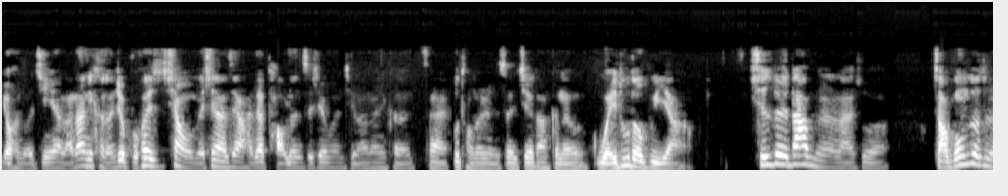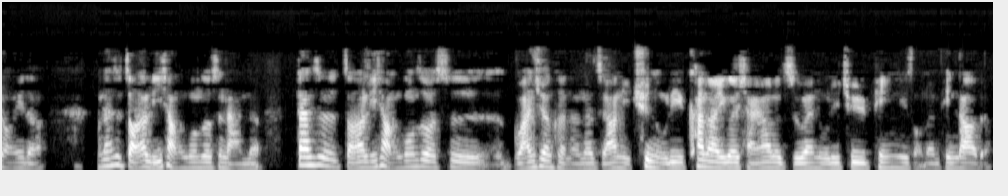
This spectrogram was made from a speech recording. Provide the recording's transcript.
有很多经验了，那你可能就不会像我们现在这样还在讨论这些问题了。那你可能在不同的人生阶段，可能维度都不一样。其实对于大部分人来说，找工作是容易的，但是找到理想的工作是难的。但是找到理想的工作是完全可能的，只要你去努力，看到一个想要的职位，努力去拼，你总能拼到的。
